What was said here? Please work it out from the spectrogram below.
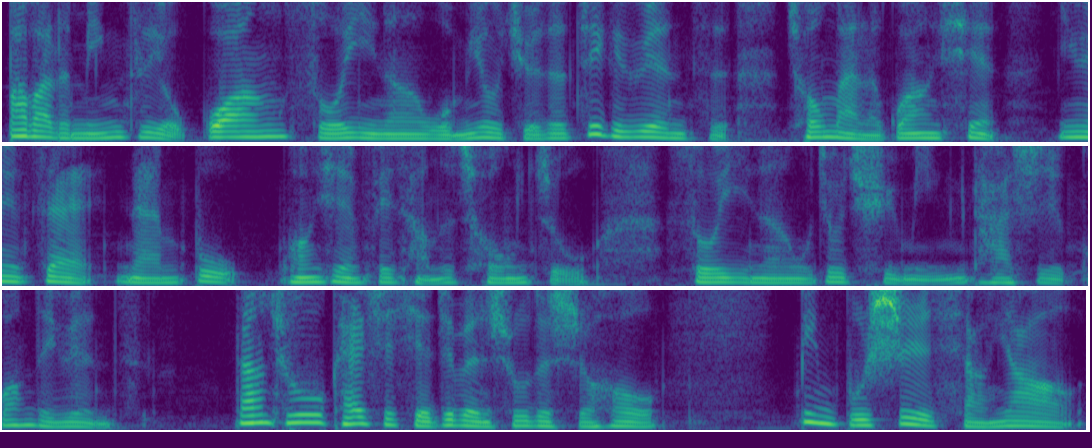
爸爸的名字有光，所以呢，我们又觉得这个院子充满了光线，因为在南部。光线非常的充足，所以呢，我就取名它是光的院子。当初开始写这本书的时候，并不是想要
